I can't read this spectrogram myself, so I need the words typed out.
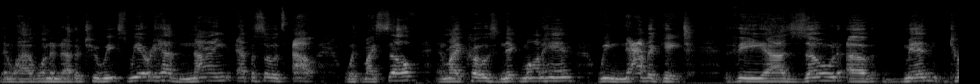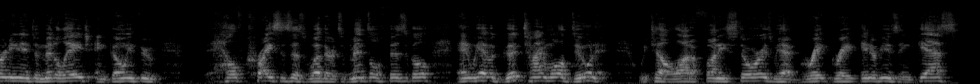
Then we'll have one another two weeks. We already have nine episodes out with myself and my co host, Nick Monahan. We navigate the uh, zone of men turning into middle age and going through health crises, whether it's mental, physical, and we have a good time while doing it. We tell a lot of funny stories. We have great, great interviews and guests,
